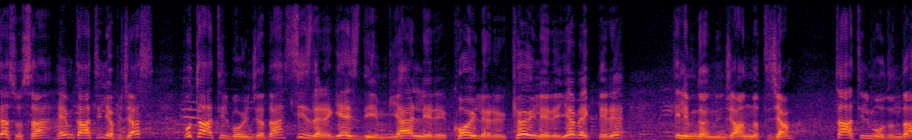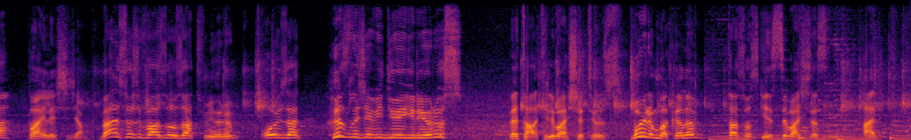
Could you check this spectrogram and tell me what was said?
Tasos'a hem tatil yapacağız. Bu tatil boyunca da sizlere gezdiğim yerleri, koyları, köyleri, yemekleri dilim döndüğünce anlatacağım. Tatil modunda paylaşacağım. Ben sözü fazla uzatmıyorum. O yüzden hızlıca videoya giriyoruz ve tatili başlatıyoruz. Buyurun bakalım Tasos gezisi başlasın. Hadi.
